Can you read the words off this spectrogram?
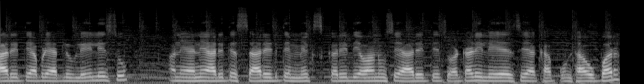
આ રીતે આપણે આટલું લઈ લઈશું. અને એને આ રીતે સારી રીતે મિક્સ કરી દેવાનું છે. આ રીતે ચોંટાડી લઈએ છીએ આખા પૂંઠા ઉપર.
